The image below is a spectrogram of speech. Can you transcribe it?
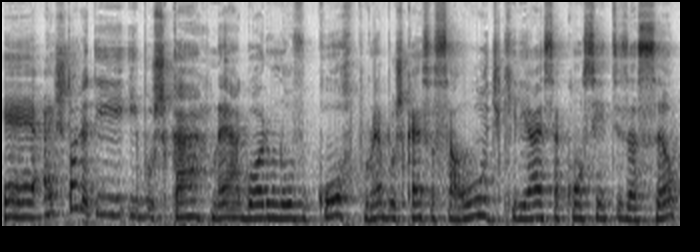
É, a história de ir buscar né, agora um novo corpo, né, buscar essa saúde, criar essa conscientização,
